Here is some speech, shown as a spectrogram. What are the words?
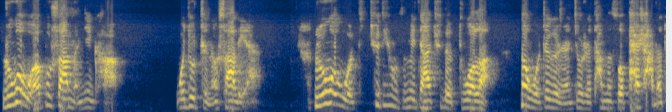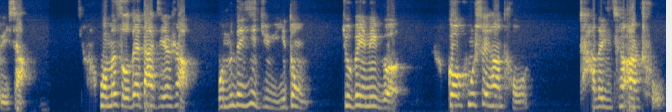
如果我要不刷门禁卡，我就只能刷脸。如果我去弟兄姊妹家去的多了，那我这个人就是他们所排查的对象。我们走在大街上，我们的一举一动就被那个高空摄像头查得一清二楚。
